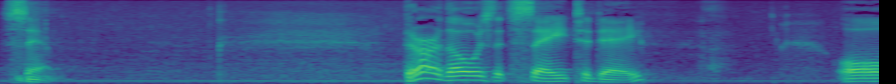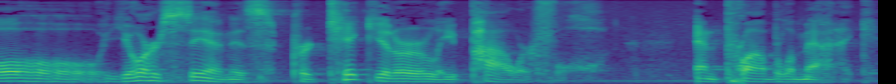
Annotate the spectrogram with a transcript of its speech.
sin. There are those that say today, oh, your sin is particularly powerful and problematic.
